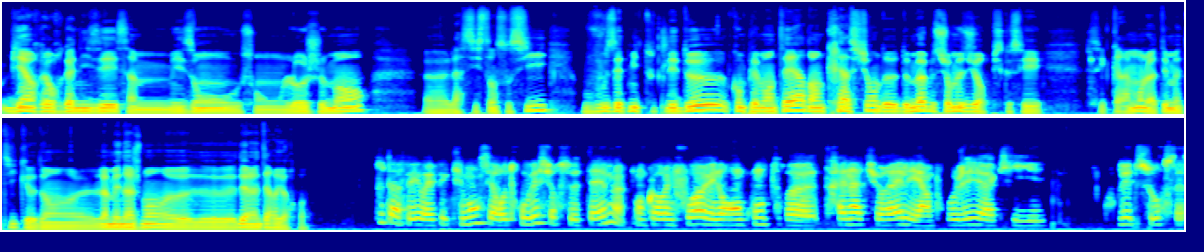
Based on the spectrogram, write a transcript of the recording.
bien réorganiser sa maison ou son logement, l'assistance aussi. Vous vous êtes mis toutes les deux complémentaires dans la création de, meubles sur mesure, puisque c'est c'est carrément la thématique dans l'aménagement de, l'intérieur, quoi. Tout à fait, effectivement, on s'est retrouvé sur ce thème. Encore une fois, une rencontre très naturelle et un projet qui est de source.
